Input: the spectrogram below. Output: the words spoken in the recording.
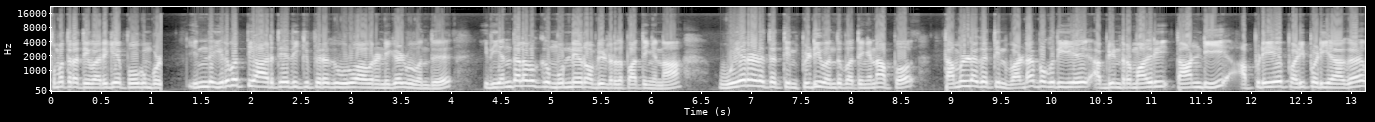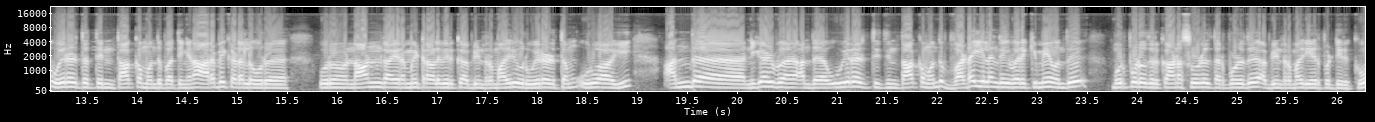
சுமத்ரா தீவு அருகே போகும்பொழுது இந்த இருபத்தி ஆறு தேதிக்கு பிறகு உருவாகிற நிகழ்வு வந்து இது எந்த அளவுக்கு முன்னேறும் அப்படின்றத பார்த்தீங்கன்னா உயரழுத்தத்தின் பிடி வந்து பார்த்தீங்கன்னா அப்போ தமிழகத்தின் வடபகுதியே அப்படின்ற மாதிரி தாண்டி அப்படியே படிப்படியாக உயரழுத்தத்தின் தாக்கம் வந்து பார்த்திங்கன்னா அரபிக்கடலில் ஒரு ஒரு நான்காயிரம் மீட்டர் அளவிற்கு அப்படின்ற மாதிரி ஒரு உயரழுத்தம் உருவாகி அந்த நிகழ்வு அந்த உயரழுத்தத்தின் தாக்கம் வந்து வட இலங்கை வரைக்குமே வந்து முற்படுவதற்கான சூழல் தற்பொழுது அப்படின்ற மாதிரி ஏற்பட்டிருக்கு.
